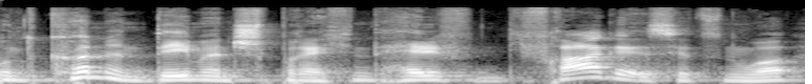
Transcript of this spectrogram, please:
und können dementsprechend helfen. Die Frage ist jetzt nur,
